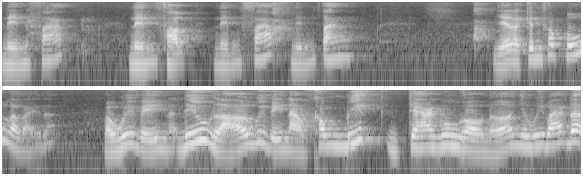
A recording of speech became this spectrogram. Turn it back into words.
niệm pháp niệm phật, niệm pháp, niệm tăng. Vậy là kinh pháp cú là vậy đó. Và quý vị, nếu lỡ quý vị nào không biết tra google nữa như quý bác đó,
